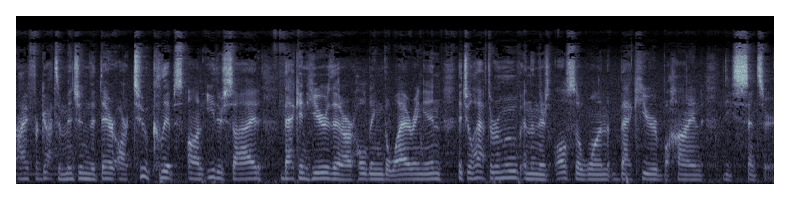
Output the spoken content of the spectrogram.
I forgot to mention that there are two clips on either side back in here that are holding the wiring in that you'll have to remove and then there's also one back here behind the sensor.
